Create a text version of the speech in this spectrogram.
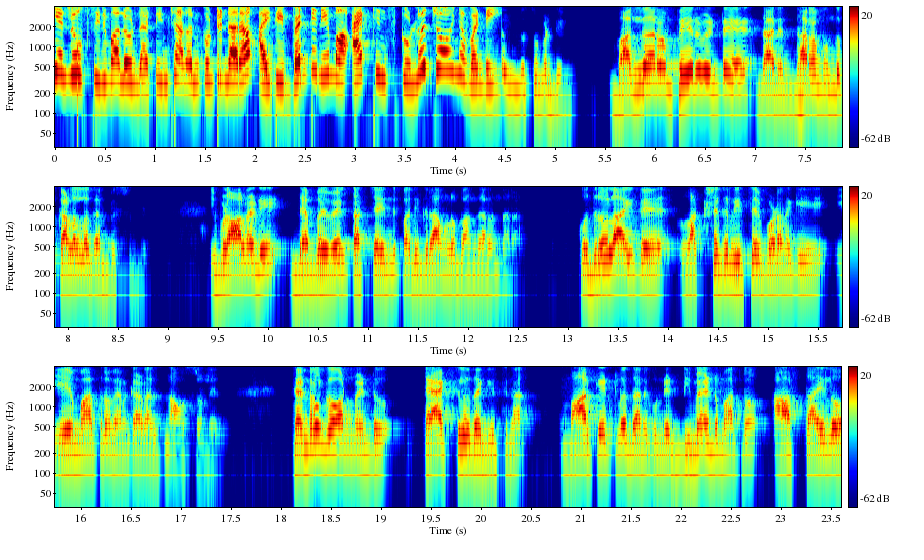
సీరియల్లో సినిమాలో నటించాలనుకుంటున్నారా? అయితే వెంటనే మా యాక్టింగ్ స్కూల్లో జాయిన్ అవ్వండి. ముందు సుమన్ టీవీ. బంగారం పేరు వింటే దాని ధర ముందు కళ్ళల్లో కనిపిస్తుంది. ఇప్పుడు ఆల్రెడీ డెబ్బై వేలు టచ్ అయింది పది గ్రాముల బంగారం ధర. కొద్ది రోజులు ఆగితే లక్షకు రీచ్ అయిపోవడానికి ఏమాత్రం వెనకాడాల్సిన అవసరం లేదు. సెంట్రల్ గవర్నమెంట్ ట్యాక్స్లు తగ్గించిన మార్కెట్లో దానికి ఉండే డిమాండ్ మాత్రం ఆ స్థాయిలో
